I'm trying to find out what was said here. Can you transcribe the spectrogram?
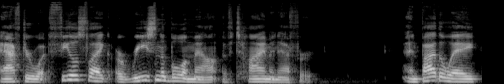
after what feels like a reasonable amount of time and effort, and by the way,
